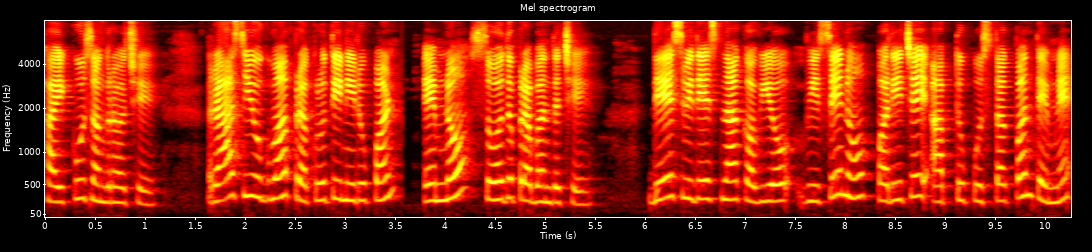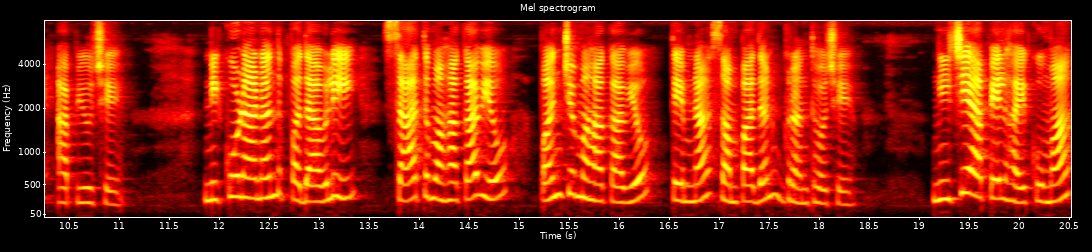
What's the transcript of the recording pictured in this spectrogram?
હાઇકુ સંગ્રહ છે. રાસયુગમાં પ્રકૃતિ નિરૂપણ એમનો શોધ પ્રબંધ છે. દેશ વિદેશના કવિઓ વિશેનો પરિચય આપતું પુસ્તક પણ તેમણે આપ્યું છે. નિકુણાનંદ પદાવલી સાત મહાકાવ્યો, પંચ મહાકાવ્યો તેમના સંપાદન ગ્રંથો છે. નીચે આપેલ હાઇકુમાં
